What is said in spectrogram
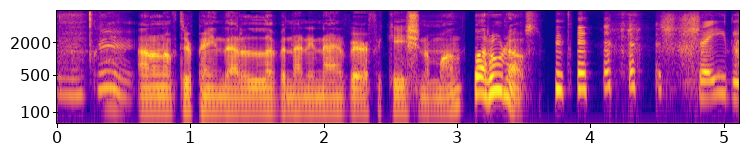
Mhm. I don't know if they're paying that eleven ninety nine verification a month, but who knows? Shady.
